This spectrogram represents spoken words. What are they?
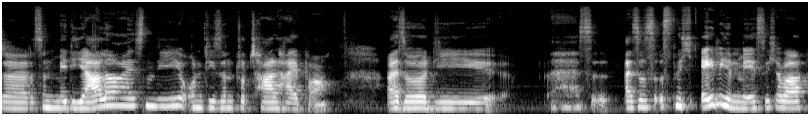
äh, das sind Mediale heißen die und die sind total hyper. Also die also es ist nicht alienmäßig, aber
